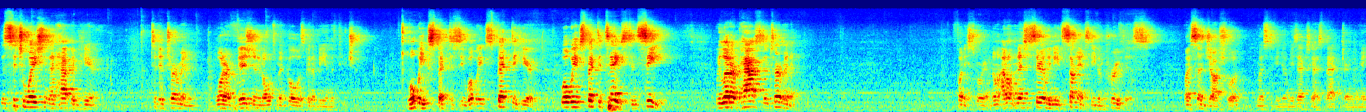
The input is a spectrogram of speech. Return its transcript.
the situation that happened here, to determine what our vision and ultimate goal is going to be in the future. What we expect to see, what we expect to hear, what we expect to taste and see. We let our past determine it. Funny story. I don't necessarily need science to even prove this. My son Joshua, most of you know him, he's actually got his back during the me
